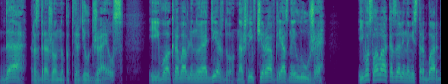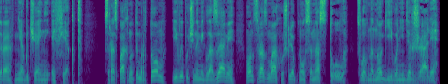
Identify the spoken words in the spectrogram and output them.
«Да», — раздраженно подтвердил Джайлз. «И его окровавленную одежду нашли вчера в грязной луже». Его слова оказали на мистера Барбера необычайный эффект. С распахнутым ртом и выпученными глазами он с размаху шлепнулся на стул, словно ноги его не держали.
